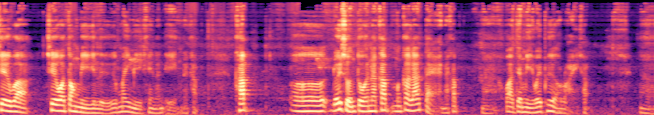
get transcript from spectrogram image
เชื่อว่าเชื่อว่าต้องมีหรือไม่มีแค่นั้นเองนะครับครับโดยส่วนตัวนะครับมันก็แล้วแต่นะครับว่าจะมีไว้เพื่ออะไรครับอ่า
